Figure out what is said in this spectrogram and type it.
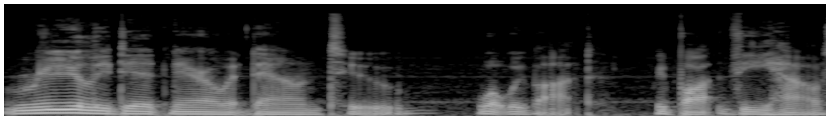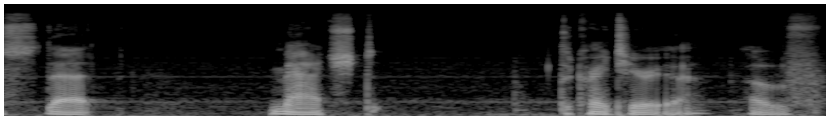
really did narrow it down to what we bought. We bought the house that matched the criteria of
